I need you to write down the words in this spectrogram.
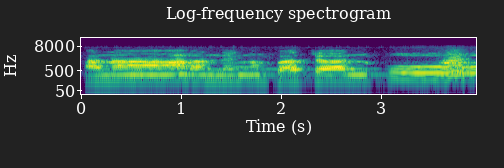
ananing badan niki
